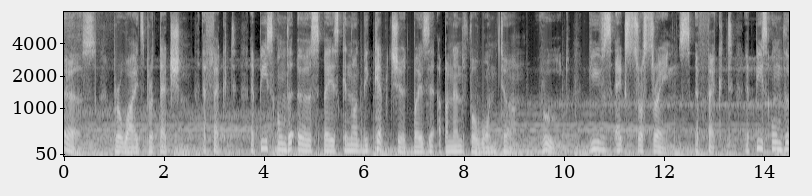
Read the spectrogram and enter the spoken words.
Earth provides protection. Effect a piece on the Earth space cannot be captured by the opponent for one turn. Wood gives extra strains. Effect a piece on the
